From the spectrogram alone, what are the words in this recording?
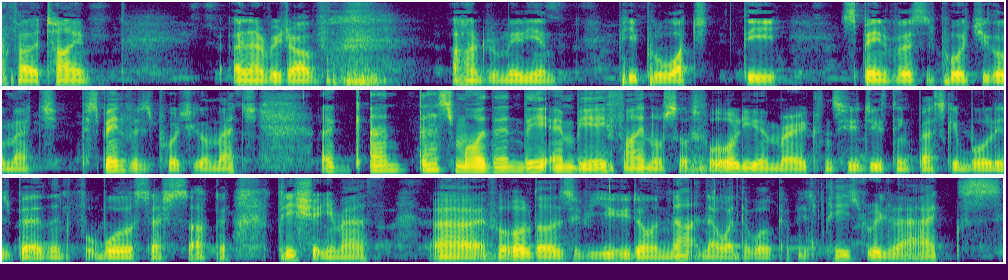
of our time. An average of 100 million people watched the Spain versus Portugal match. Spain versus Portugal match, uh, and that's more than the NBA finals. So for all you Americans who do think basketball is better than football slash soccer, please shut your mouth. Uh, for all those of you who do not know what the World Cup is, please relax.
